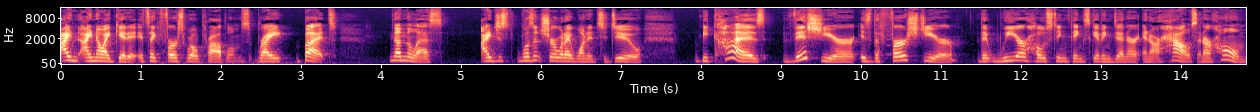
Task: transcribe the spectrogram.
I I know I get it. It's like first world problems, right? But nonetheless, I just wasn't sure what I wanted to do because this year is the first year that we are hosting Thanksgiving dinner in our house, in our home.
